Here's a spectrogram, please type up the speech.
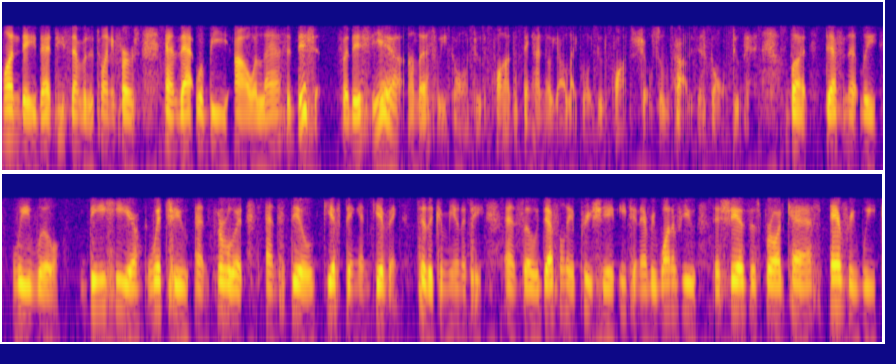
Monday that December the 21st and that will be our last edition for this year unless we go and do the Kwanzaa thing. I know y'all like when we do the Kwanzaa show, so we probably just go and do that. But definitely we will be here with you and through it and still gifting and giving to the community. And so definitely appreciate each and every one of you that shares this broadcast every week,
